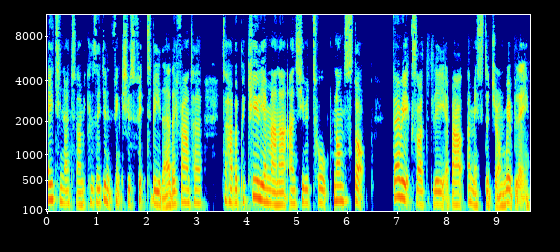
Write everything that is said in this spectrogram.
1899 because they didn't think she was fit to be there. They found her to have a peculiar manner and she would talk non-stop very excitedly about a Mr. John Wibley.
